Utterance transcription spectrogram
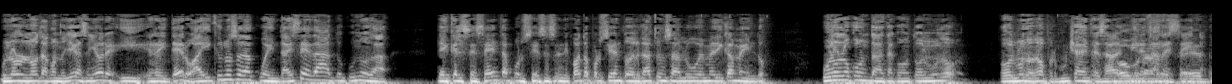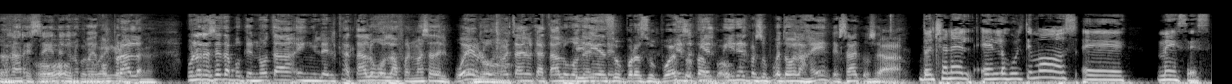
uno lo nota cuando llega, señores, y reitero, ahí que uno se da cuenta, ese dato que uno da de que el 60%, 64% del gasto en salud es medicamento, uno lo contata cuando todo el mundo, todo el mundo no, pero mucha gente sabe, Oh, mira una esta receta, receta. una receta Oh, que uno pero puede comprarla. Una receta porque no está en el, catálogo de la farmacia del pueblo, no, No. está en el catálogo Y del- ni en de- su presupuesto y el- tampoco. Y en el presupuesto de la gente, exacto, o sea, Don Chanel, en los últimos eh, meses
